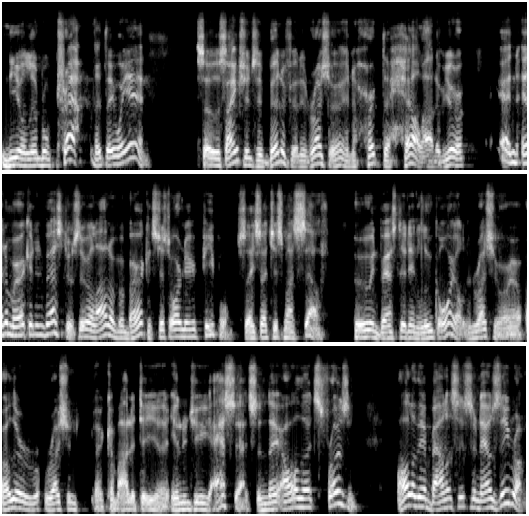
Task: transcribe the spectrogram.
neoliberal trap that they were in. So the sanctions have benefited Russia and hurt the hell out of Europe and, and American investors. There are a lot of Americans, just ordinary people, say such as myself, who invested in Lukoil in Russia or other Russian uh, commodity uh, energy assets, and they all that's frozen. All of their balances are now zero.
